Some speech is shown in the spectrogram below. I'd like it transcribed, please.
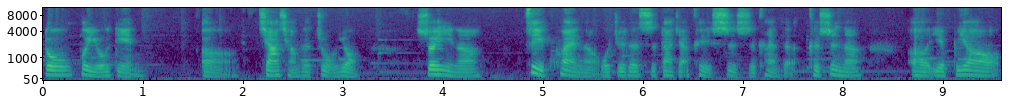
都会有点呃。加强的作用，所以呢，这一块呢，我觉得是大家可以试试看的。可是呢，呃，也不要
